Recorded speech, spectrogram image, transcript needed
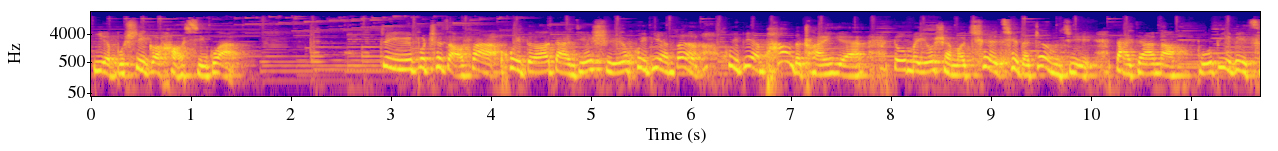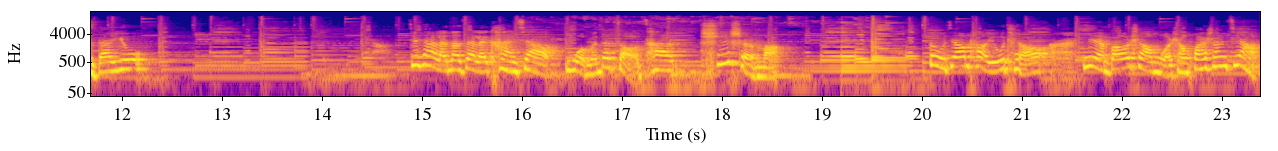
也不是一个好习惯。至于不吃早饭会得胆结石、会变笨、会变胖的传言，都没有什么确切的证据，大家呢不必为此担忧。接下来呢，再来看一下我们的早餐吃什么。豆浆泡油条，面包上抹上花生酱，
